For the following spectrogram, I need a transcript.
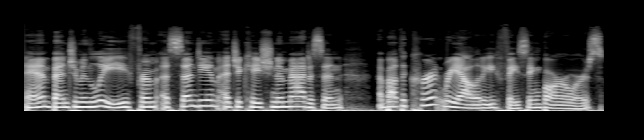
and Benjamin Lee from Ascendium Education in Madison about the current reality facing borrowers.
